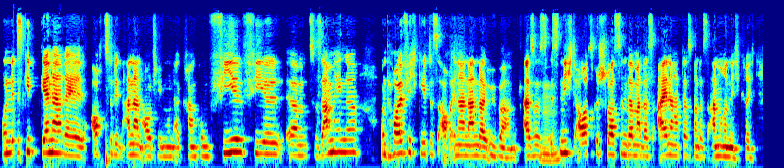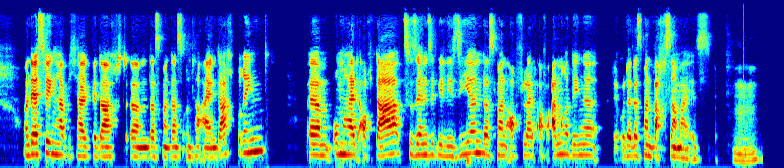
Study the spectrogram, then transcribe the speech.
Und es gibt generell auch zu den anderen Autoimmunerkrankungen viel, viel ähm, Zusammenhänge und häufig geht es auch ineinander über. Also es mhm. ist nicht ausgeschlossen, wenn man das eine hat, dass man das andere nicht kriegt. Und deswegen habe ich halt gedacht, ähm, dass man das unter ein Dach bringt ähm, um halt auch da zu sensibilisieren, dass man auch vielleicht auf andere Dinge oder dass man wachsamer ist. Mhm.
